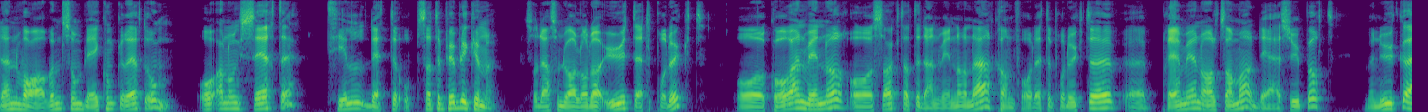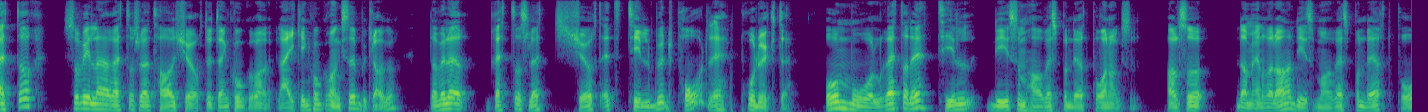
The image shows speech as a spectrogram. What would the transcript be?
den varen som ble konkurrert om, og annonsert det til dette oppsatte publikummet. Så dersom du har lodda ut et produkt og kåra en vinner og sagt at den vinneren der kan få dette produktet, eh, premien og alt sammen, det er supert, men uka etter så vil jeg rett og slett ha kjørt ut en konkurranse Nei, ikke en konkurranse, beklager. Da vil jeg rett og slett kjørt et tilbud på det produktet, og målretta det til de som har respondert på annonsen. Altså, da mener jeg da de som har respondert på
